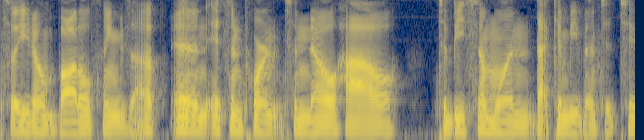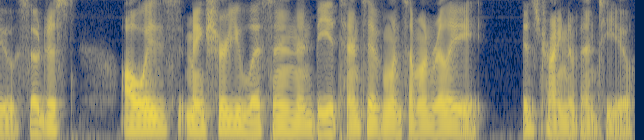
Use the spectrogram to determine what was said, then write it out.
so you don't bottle things up and it's important to know how to be someone that can be vented to. So just always make sure you listen and be attentive when someone really is trying to vent to you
